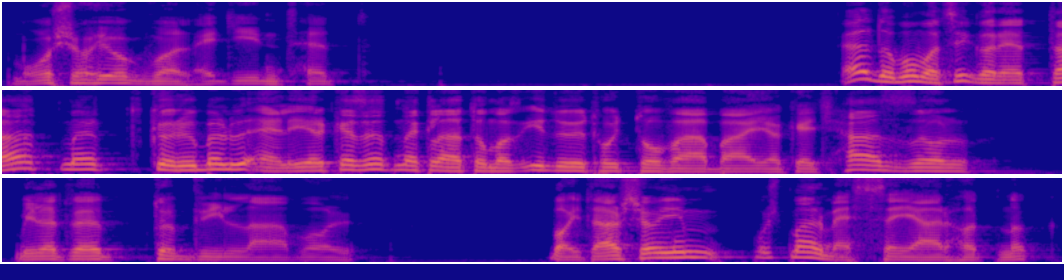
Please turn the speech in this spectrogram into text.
mosolyogva legyinthet. Eldobom a cigarettát, mert körülbelül elérkezettnek látom az időt, hogy továbbálljak egy házzal, illetve több villával. Bajtársaim most már messze járhatnak.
